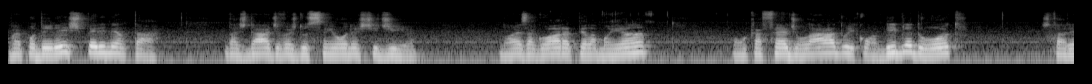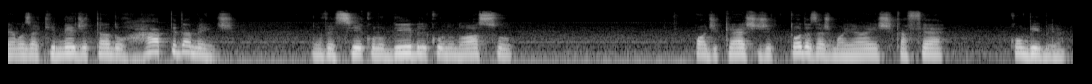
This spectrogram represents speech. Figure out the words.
vai poder experimentar das dádivas do Senhor neste dia. Nós, agora pela manhã, com o café de um lado e com a Bíblia do outro, estaremos aqui meditando rapidamente um versículo bíblico no nosso podcast de todas as manhãs, Café com Bíblia.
